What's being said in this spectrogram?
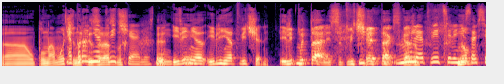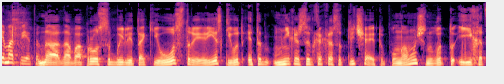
э, уполномоченных из не разных... Отвечали, знаете. или, не, или не отвечали, или пытались отвечать, так скажем. Ну, или ответили не совсем ответом. Да, да, вопросы были такие острые, резкие. Вот это, мне кажется, это как раз отличает уполномоченных. Вот и их от,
